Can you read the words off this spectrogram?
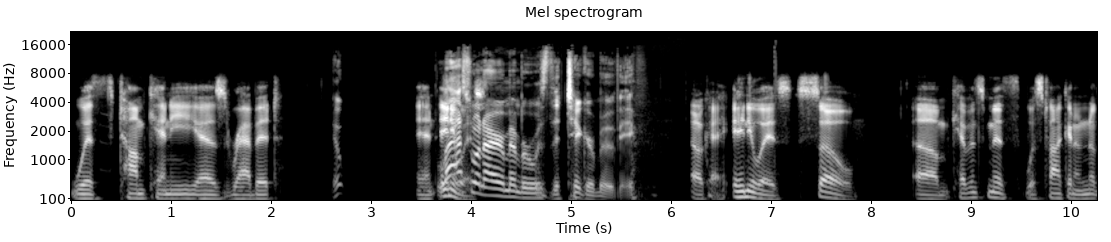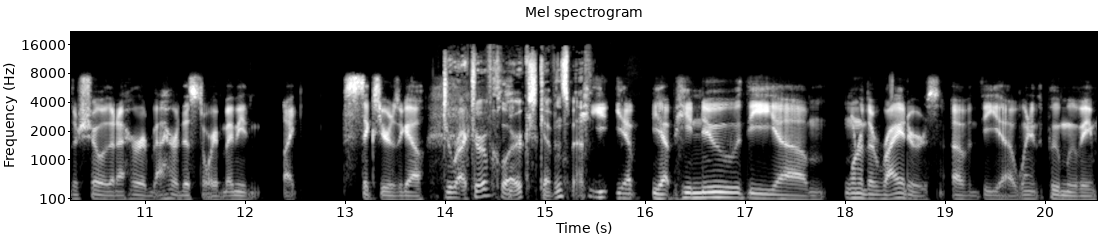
with tom kenny as rabbit Nope. and the Last anyways, one I remember was the Tigger movie. Okay. Anyways, so um, Kevin Smith was talking on another show that I heard. I heard this story maybe like six years ago. Director of Clerks, Kevin Smith. He, yep, yep. He knew the um, one of the writers of the uh, Winnie the Pooh movie,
